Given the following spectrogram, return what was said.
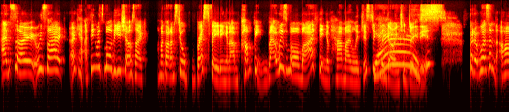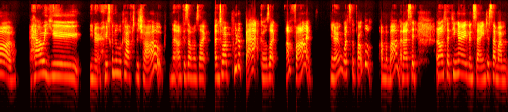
And so it was like, okay, I think it was more the issue. I was like, oh my God, I'm still breastfeeding and I'm pumping. That was more my thing of how am I logistically yes. going to do this? But it wasn't, oh, how are you, you know, who's going to look after the child? Because I was like, and so I put it back. I was like, I'm fine you know, what's the problem? I'm a mum. And I said, and also I think I even saying to someone,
